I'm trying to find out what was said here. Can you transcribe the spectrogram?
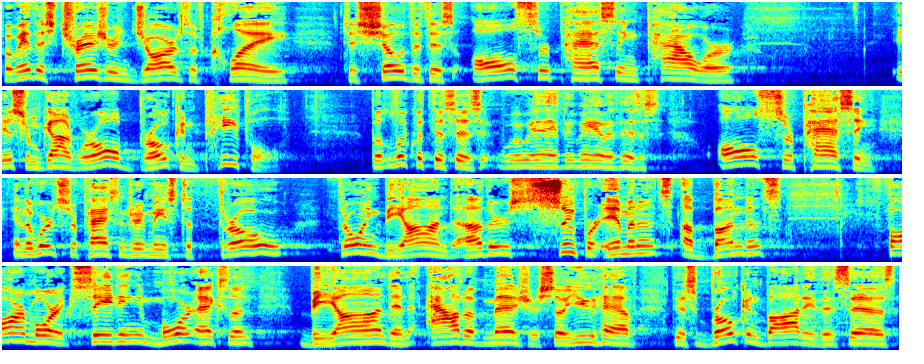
But we have this treasure in jars of clay to show that this all surpassing power is from God. We're all broken people. But look what this is. We have, we have this all surpassing. And the word surpassing means to throw, throwing beyond others, supereminence, abundance, far more exceeding, more excellent, beyond and out of measure. So you have this broken body that says,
